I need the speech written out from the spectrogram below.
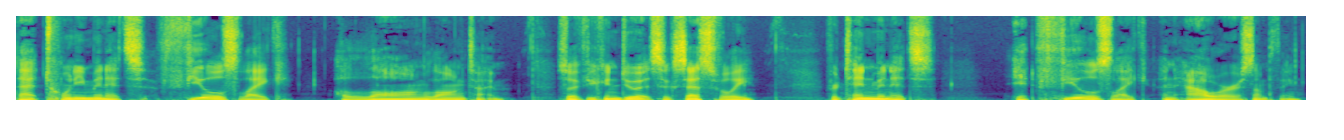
that 20 minutes feels like a long, long time. So if you can do it successfully for 10 minutes, it feels like an hour or something.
